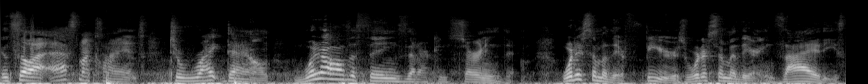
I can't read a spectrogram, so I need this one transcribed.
And so I ask my clients to write down what are all the things that are concerning them. What are some of their fears? What are some of their anxieties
